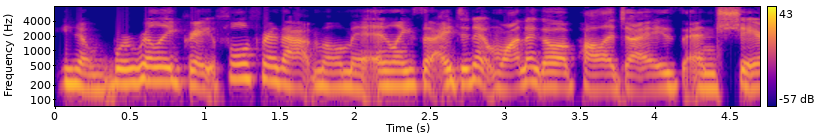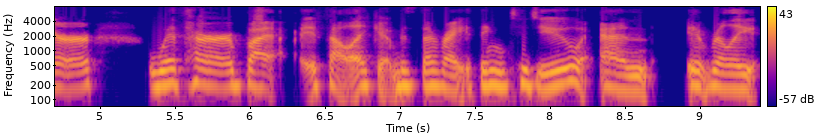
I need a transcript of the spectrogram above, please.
you know, we're really grateful for that moment. And like I said, I didn't want to go apologize and share with her, but it felt like it was the right thing to do. And it really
